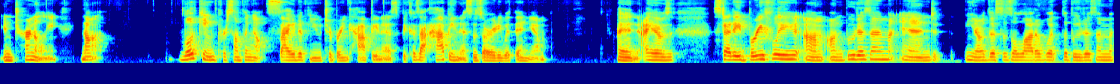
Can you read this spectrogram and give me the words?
internally not looking for something outside of you to bring happiness because that happiness is already within you. And I have studied briefly um, on Buddhism, and you know, this is a lot of what the Buddhism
